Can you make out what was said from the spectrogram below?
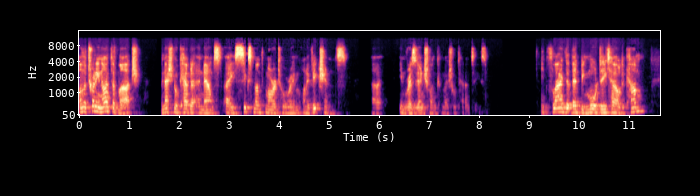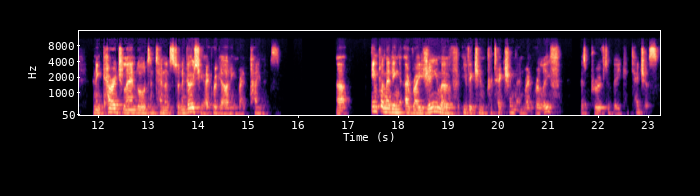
On the 29th of March, the National Cabinet announced a six-month moratorium on evictions uh, in residential and commercial tenancies. It flagged that there'd be more detail to come and encouraged landlords and tenants to negotiate regarding rent payments. Uh, implementing a regime of eviction protection and rent relief has proved to be contentious.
